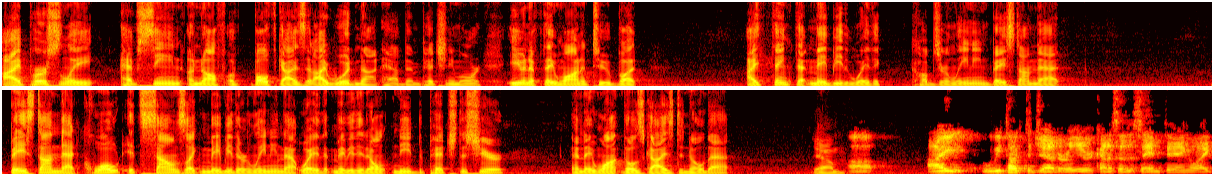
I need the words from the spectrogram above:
I personally have seen enough of both guys that I would not have them pitch anymore, even if they wanted to. But I think that may be the way the Cubs are leaning based on that based on that quote, it sounds like maybe they're leaning that way, that maybe they don't need to pitch this year, and they want those guys to know that. Yeah. Uh, I we talked to Jed earlier, kind of said the same thing. Like,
